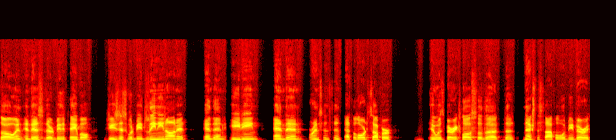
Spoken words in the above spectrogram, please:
So in, in this, there would be the table. Jesus would be leaning on it and then eating. And then, for instance, in, at the Lord's Supper, it was very close. So the, the next disciple would be very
